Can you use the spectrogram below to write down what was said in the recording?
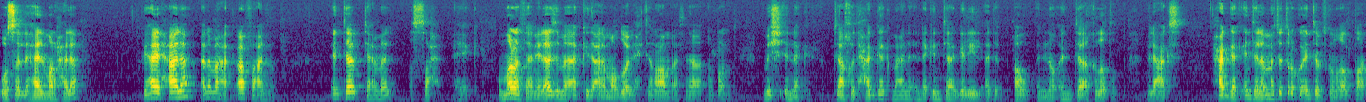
وصل لهاي المرحلة في هاي الحالة أنا معك أعفى عنه. أنت بتعمل الصح هيك. ومرة ثانية لازم أأكد على موضوع الاحترام أثناء الرد. مش إنك تأخذ حقك معنى إنك أنت قليل أدب أو إنه أنت أغلطت. بالعكس حقك أنت لما تتركه أنت بتكون غلطان.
